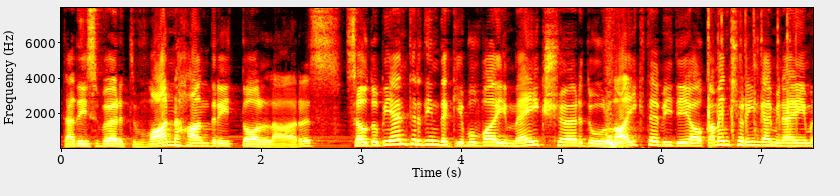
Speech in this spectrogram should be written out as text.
that is worth $100. So to be entered in the giveaway, make sure to like the video, comment your in-game name,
